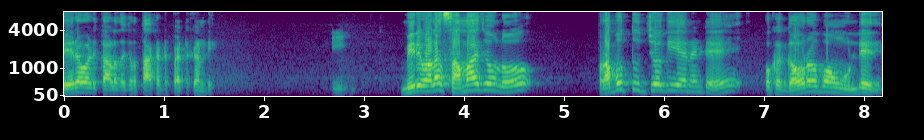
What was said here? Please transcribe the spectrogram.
వేరేవాడి కాళ్ళ దగ్గర తాకట్టు పెట్టకండి. మీరు ఇవాళ సమాజంలో ప్రభుత్వ ఉద్యోగి అని అంటే ఒక గౌరవభావం ఉండేది.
